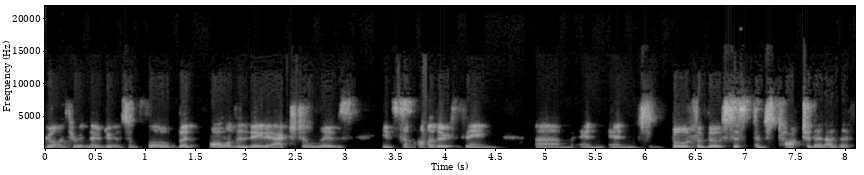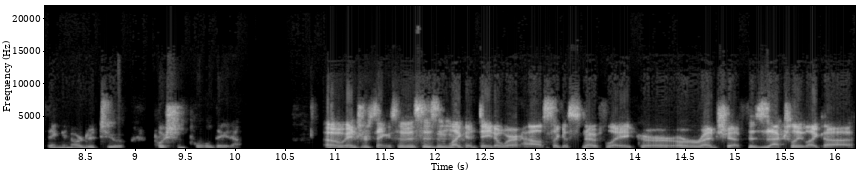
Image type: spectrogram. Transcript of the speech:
going through it and they're doing some flow but all of the data actually lives in some other thing. Um, and and both of those systems talk to that other thing in order to push and pull data Oh, interesting. So this isn't like a data warehouse, like a Snowflake or, or a Redshift. This is actually like a,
